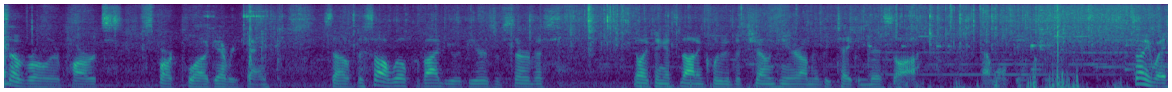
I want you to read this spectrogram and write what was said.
several other parts spark plug everything. So the saw will provide you with years of service. The only thing that's not included that's shown here I'm going to be taking this off. That won't be included. So anyway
